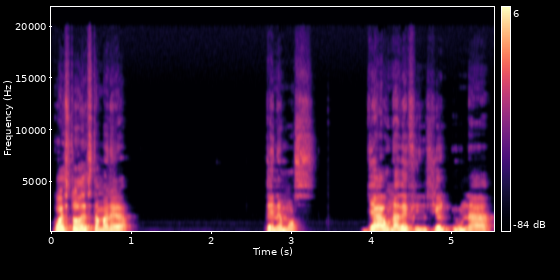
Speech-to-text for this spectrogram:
Puesto de esta manera, tenemos ya una definición y una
